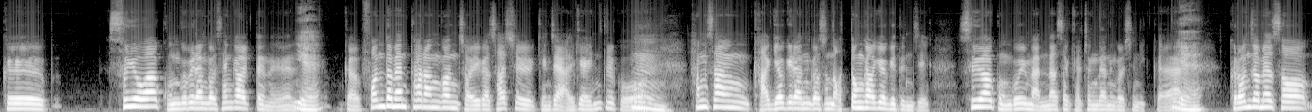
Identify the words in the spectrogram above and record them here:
그 수요와 공급이란 걸 생각할 때는 예. 그러니까 펀더멘탈한 건 저희가 사실 굉장히 알기가 힘들고 음. 항상 가격이라는 것은 어떤 가격이든지 수요와 공급이 만나서 결정되는 것이니까 예. 그런 점에서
